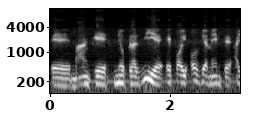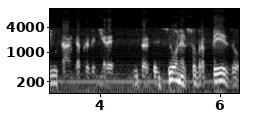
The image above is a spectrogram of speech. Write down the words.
eh, ma anche neoplasie e poi ovviamente aiuta anche a prevenire l'ipertensione, il sovrappeso,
